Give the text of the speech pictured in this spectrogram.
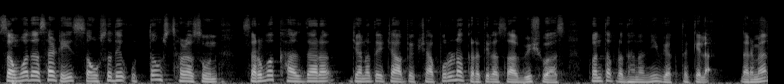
संवादासाठी संसद हे उत्तम स्थळ असून सर्व खासदार जनतेच्या अपेक्षा पूर्ण करतील असा विश्वास पंतप्रधानांनी व्यक्त केला. दरम्यान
